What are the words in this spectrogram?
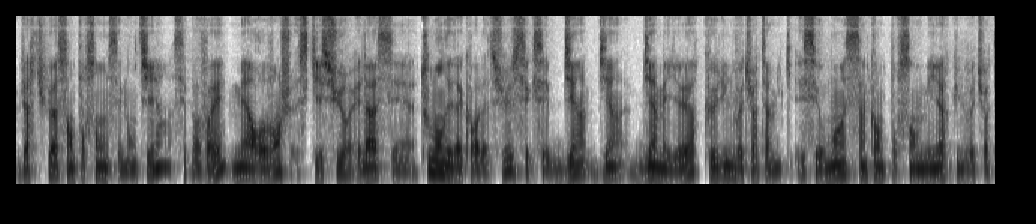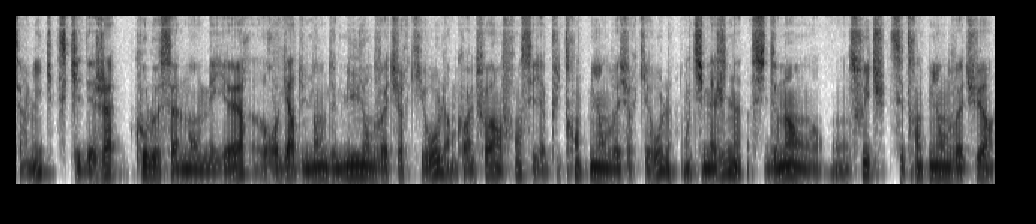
vertueux à 100%, c'est mentir, c'est pas vrai. Mais en revanche, ce qui est sûr, et là, c'est tout le monde est d'accord là-dessus, c'est que c'est bien, bien, bien meilleur que d'une voiture thermique. Et c'est au moins 50% meilleur qu'une voiture thermique, ce qui est déjà colossalement meilleur au regard du nombre de millions de voitures qui roulent. Encore une fois, en France, il y a plus de 30 millions de voitures qui roulent. Donc t'imagines, si demain on, switch ces 30 millions de voitures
